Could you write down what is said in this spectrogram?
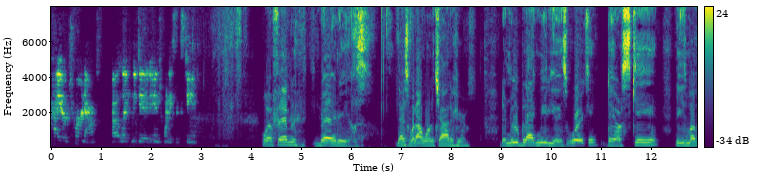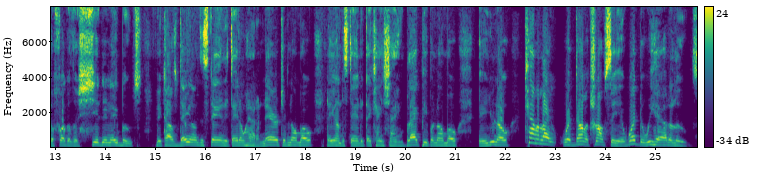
higher turnout uh, like we did in 2016. Well, family, there it is. That's what I wanted y'all to hear. The new black media is working. They are scared. These motherfuckers are shitting in their boots because they understand that they don't have a narrative no more. They understand that they can't shame black people no more. And you know, kind of like what Donald Trump said, what do we have to lose?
